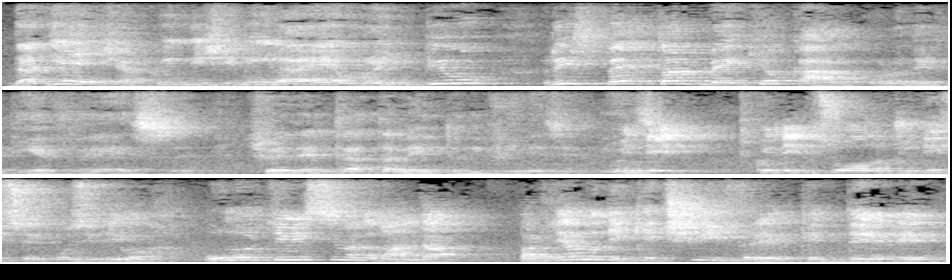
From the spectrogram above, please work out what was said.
da 10 a 15 mila euro in più rispetto al vecchio calcolo del TFS, cioè del trattamento di fine servizio. Quindi, quindi il suo giudizio è positivo. Un'ultimissima domanda, parliamo di che cifre che deve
